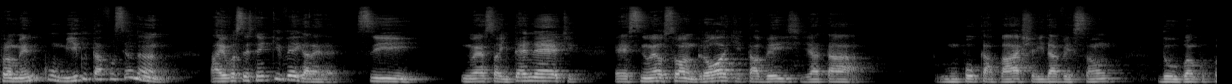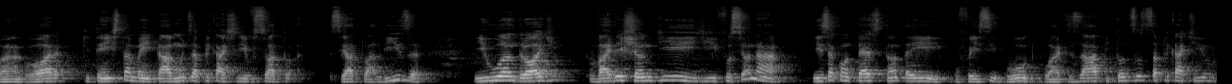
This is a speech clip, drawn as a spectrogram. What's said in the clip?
pelo menos comigo está funcionando. Aí vocês têm que ver, galera, se não é só internet, é, se não é só Android, talvez já está um pouco abaixo aí da versão do Banco Pan agora, que tem isso também, tá? Muitos aplicativos se, atu se atualiza e o Android vai deixando de, de funcionar. Isso acontece tanto aí pro Facebook, pro WhatsApp, todos os outros aplicativos.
